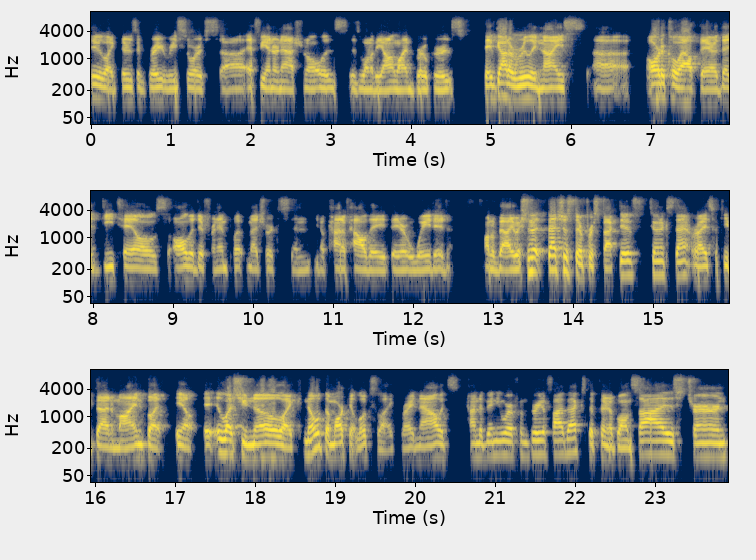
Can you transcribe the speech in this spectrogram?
too. Like there's a great resource. Uh, FE International is is one of the online brokers. They've got a really nice uh, article out there that details all the different input metrics and you know kind of how they they are weighted on evaluation. That, that's just their perspective to an extent, right? So keep that in mind. But you know, it, it, lets you know, like, know what the market looks like right now. It's kind of anywhere from three to five x, depending upon size, churn,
